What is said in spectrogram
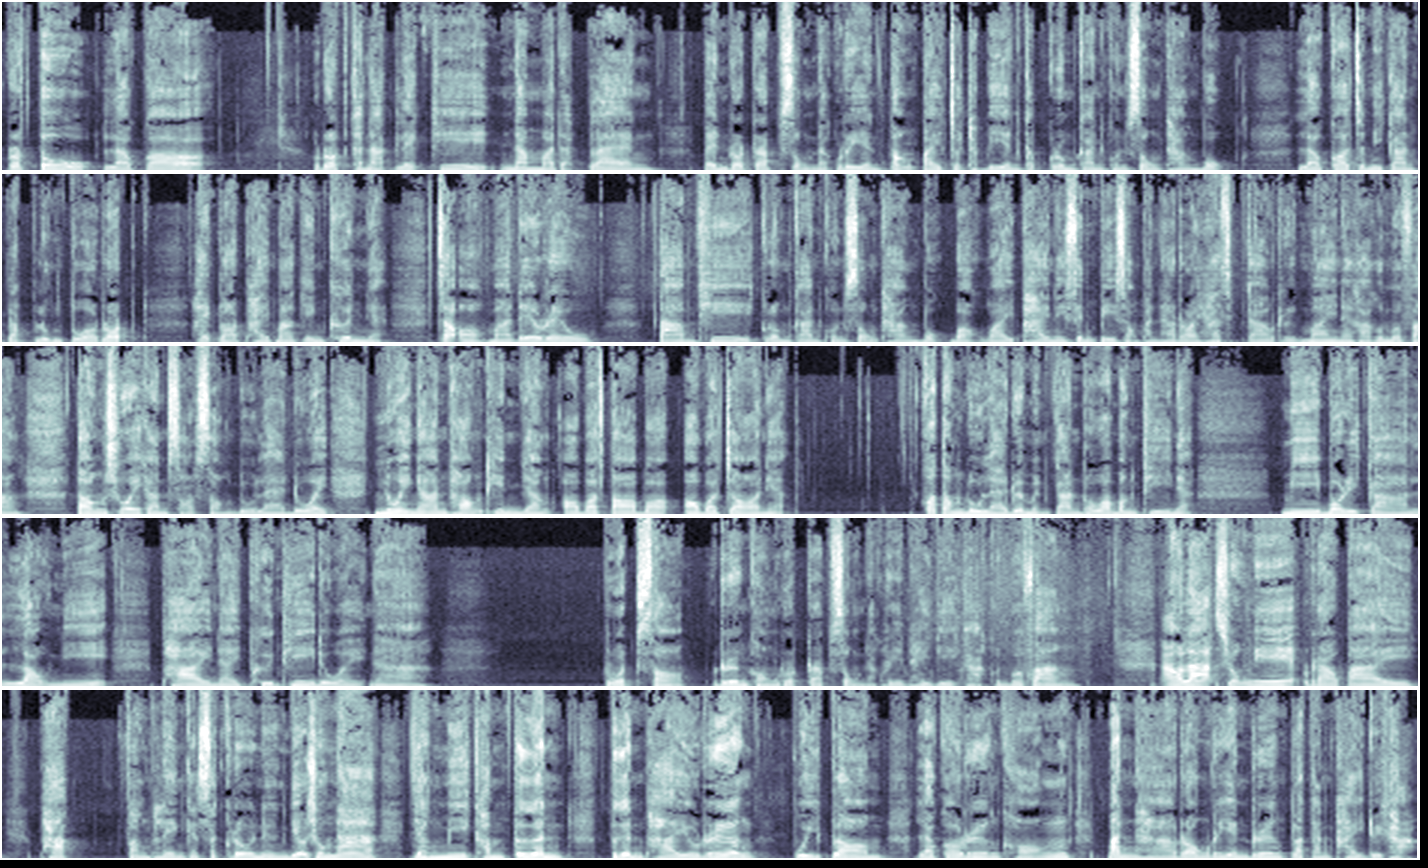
รถตู้แล้วก็รถขนาดเล็กที่นำมาดัดแปลง เป็นรถรับส่งนักเรียนต้องไปจดทะเบียนกับกรมการขนส่งทางบก แล้วก็จะมีการปรับปรุงตัวรถ ให้ปลอดภัยมากยิ่งขึ้นเนี่ยจะออกมาได้เร็ว ตามที่กรมการขนส่งทางบกบอกไว้ภายในสิ้นปี 2559 หรือไม่นะคะคุณผู้ฟังต้องช่วยกันสอดส่องดูแลด้วย หน่วยงานท้องถิ่นอย่างอบตบอบจเนี่ยก็ต้องดูแลด้วยเหมือนกัน เพราะว่าบางทีเนี่ยมีบริการเหล่านี้ภายในพื้นที่ด้วยนะคะ ตรวจสอบเรื่องของรถรับส่งนักเรียนให้ดีค่ะ คุณผู้ฟัง เอาละช่วงนี้เราไปพักฟังเพลงกันสักครู่หนึ่ง เดี๋ยวช่วงหน้ายังมีคำเตือน เตือนภัยเรื่องปุ๋ยปลอม แล้วก็เรื่องของปัญหาร้องเรียนเรื่องประกันภัยด้วยค่ะ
